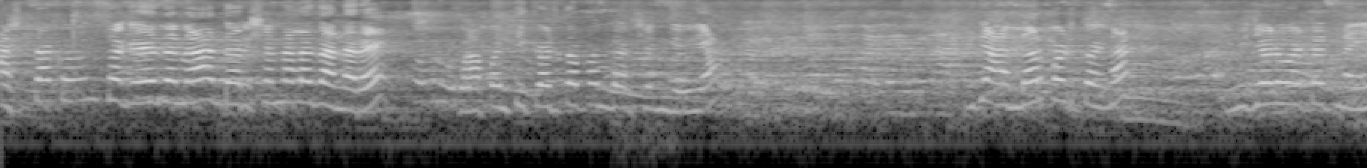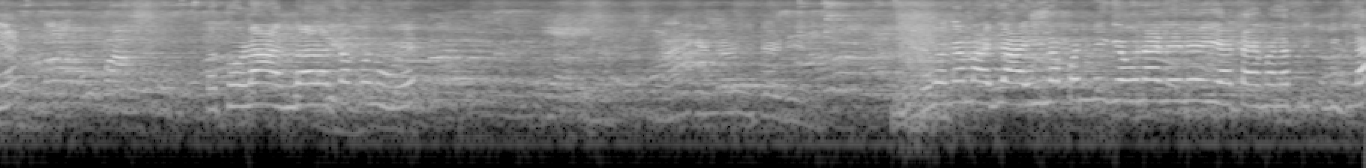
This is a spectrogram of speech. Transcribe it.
नाश्ता करून सगळेजण दर्शनाला जाणार आहे. मग आपण तिकडचं पण दर्शन घेऊया. तिथे अंधार पडतोय ना? विजड वाटत नाही आहे तर थोडा अंधाराचा पण होईल. हे बघा माझ्या आईला पण मी घेऊन आलेले आहे या टायमाला पिकनिकला.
